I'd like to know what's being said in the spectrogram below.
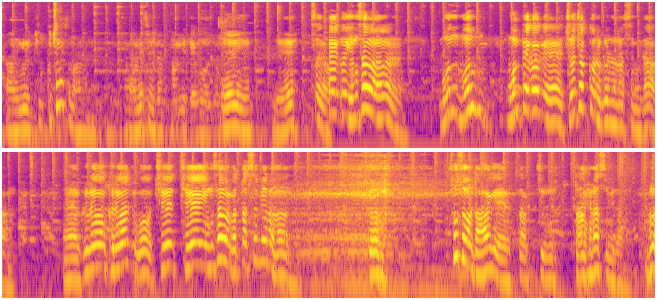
아 이거 지금 구청에서 나왔네. 네, 알겠습니다. 방미 대부분 좀 예예 예. 했어요. 그 영상을 원원 원백하게 저작권을 걸어놨습니다. 예 그래 그래가지고 제 제 영상을 갖다 쓰면은 그 소송을 당하게 딱 지금 다 해놨습니다. 뭐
